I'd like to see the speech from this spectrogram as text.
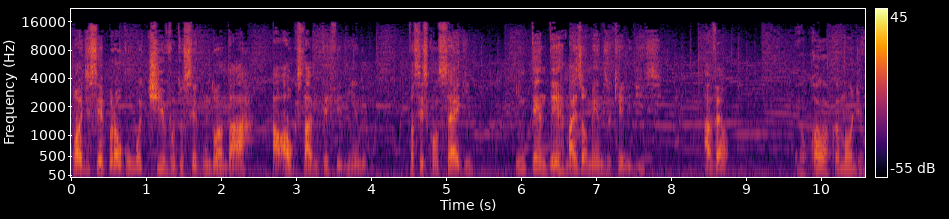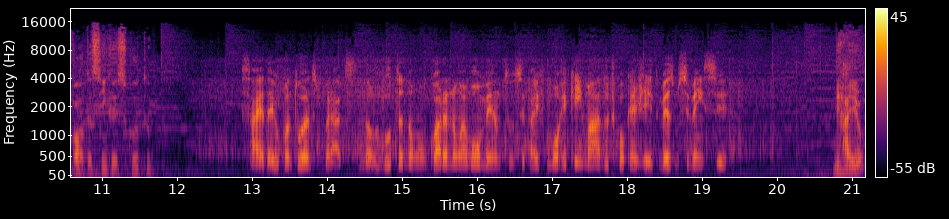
Pode ser por algum motivo do segundo andar, algo estava interferindo. Vocês conseguem entender mais ou menos o que ele disse. Avel. Eu coloco a mão de volta assim que eu escuto. Saia daí o quanto antes, Bratz. Não, luta não, agora não é o momento. Você vai morrer queimado de qualquer jeito, mesmo se vencer. Mihail?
